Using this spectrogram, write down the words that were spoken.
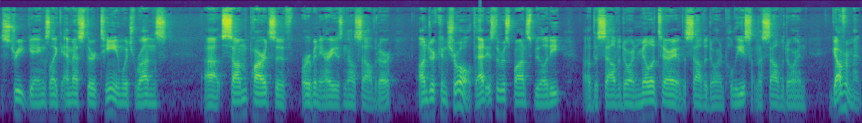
street gangs like MS 13, which runs uh, some parts of urban areas in El Salvador, under control. That is the responsibility of the Salvadoran military, of the Salvadoran police, and the Salvadoran government.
